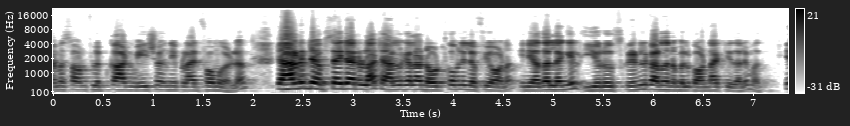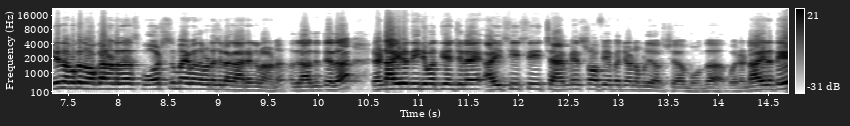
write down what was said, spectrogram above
ആമസോൺ ഫ്ലിപ്കാർട്ട് മീഷോ എന്നീ പ്ലാറ്റ്ഫോമുകളിലും ടാലന്റിന്റെ വെബ്സൈറ്റ് ആയിട്ടുള്ള ടാലൻ കല ഡോട്ട് കോമിൽ ലഭ്യമാണ്. ഇനി അതല്ലെങ്കിൽ ഈ ഒരു സ്ക്രീനിൽ കാണുന്ന നമ്പറിൽ കോൺടാക്ട് ചെയ്താലും മതി. ഇനി നമുക്ക് നോക്കാനുള്ളത് സ്പോർട്സുമായി ബന്ധപ്പെട്ട ചില കാര്യങ്ങളാണ്. അതിൽ ആദ്യത്തേത് രണ്ടായിരത്തി ഇരുപത്തിയഞ്ചിലെ ഐ സി സി ചാമ്പ്യൻസ് ട്രോഫിയെ പറ്റിയാണ് നമ്മൾ ചർച്ച ചെയ്യാൻ പോകുന്നത്. അപ്പോൾ രണ്ടായിരത്തി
